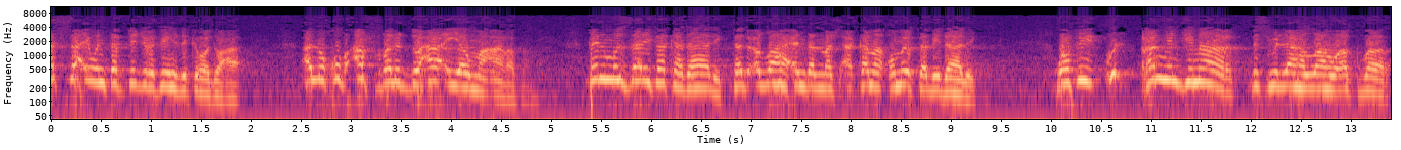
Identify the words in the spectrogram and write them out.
السعي وأنت بتجري فيه ذكر ودعاء. الوقوف أفضل الدعاء يوم عرفة. في المزدلفة كذلك تدعو الله عند المشعر كما أمرت بذلك. وفي كل رمي الجمار بسم الله الله أكبر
